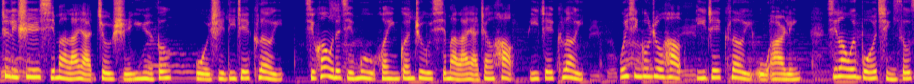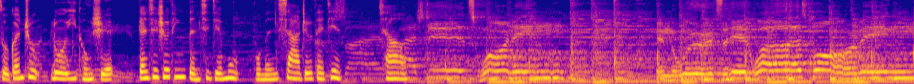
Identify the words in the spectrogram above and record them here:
这里是喜马拉雅旧时音乐风，我是 DJ Chloe。喜欢我的节目，欢迎关注喜马拉雅账号 DJ Chloe，微信公众号 DJ Chloe 五二零，新浪微博请搜索关注洛伊同学。感谢收听本期节目，我们下周再见，ciao。In the words that it was forming.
